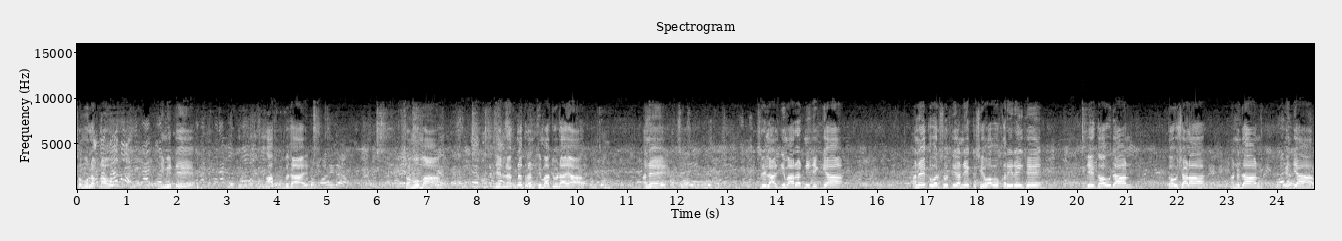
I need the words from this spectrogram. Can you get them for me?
સમૂહ લખનઉ નિમિત્તે આપ બધાય સમૂહમાં જે લગ્ન ગ્રંથિમાં જોડાયા અને શ્રી લાલજી મહારાજની જગ્યા અનેક વર્ષોથી અનેક સેવાઓ કરી રહી છે. જે ગૌદાન ગૌશાળા, અન્નદાન કે જ્યાં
